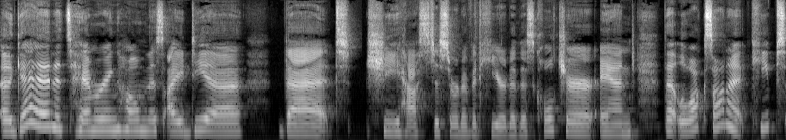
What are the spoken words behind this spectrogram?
again, it's hammering home this idea that she has to sort of adhere to this culture and that Lwaxana keeps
